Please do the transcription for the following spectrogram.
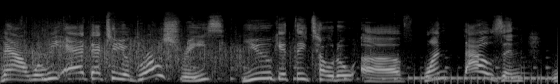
Now, when we add that to your groceries, you get the total of $1,921.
